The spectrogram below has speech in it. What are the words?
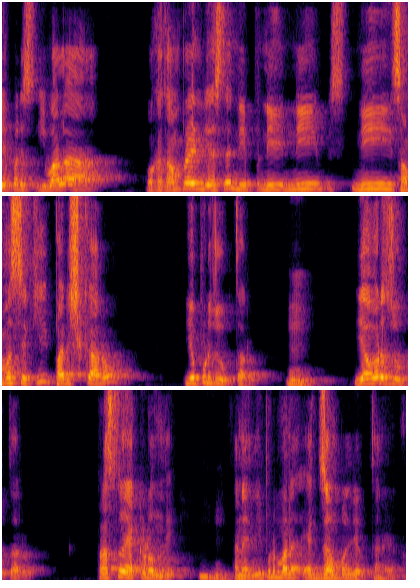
ఏ పరిస్థితి ఇవాళ ఒక కంప్లైంట్ చేస్తే నీ నీ నీ నీ సమస్యకి పరిష్కారం ఎప్పుడు చూపుతారు? ఎవరు చూపుతారు? ప్రస్తుతం ఎక్కడుంది? అనేది ఇప్పుడు మన ఎగ్జాంపుల్ చెప్తాను నేను.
